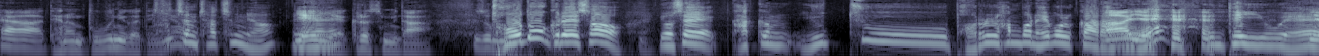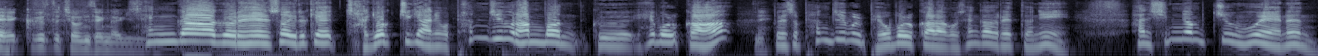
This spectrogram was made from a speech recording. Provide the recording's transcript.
해야 되는 부분이거든요. 차츰 차츰요. 예, 예, 그렇습니다. 그래서 뭐 저도 뭐, 그래서 네. 요새 가끔 유튜버를 한번 해볼까라고 아, 예. 은퇴 이후에 예, 그것도 좋은 생각입니다. 생각을 해서 이렇게 자격직이 아니고 편집을 한번 그 해볼까? 네. 그래서 편집을 배워볼까라고 생각을 했더니 한 10년쯤 후에는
